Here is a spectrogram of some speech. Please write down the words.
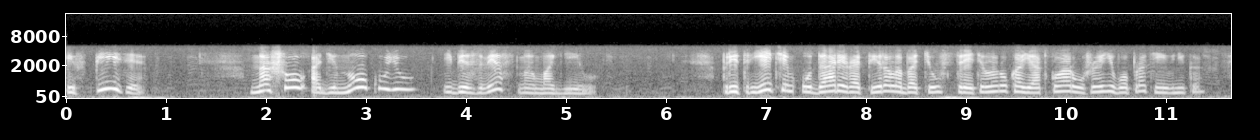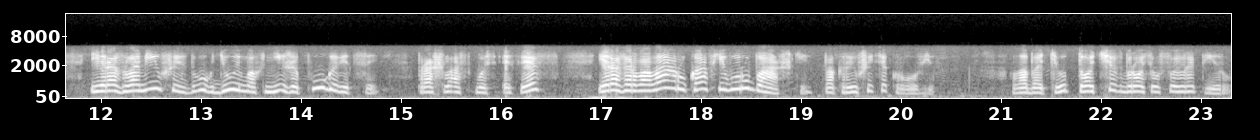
и в Пизе нашел одинокую и безвестную могилу. При третьем ударе рапира Лоботю встретила рукоятку оружия его противника и, разломившись в двух дюймах ниже пуговицы, прошла сквозь эфес и разорвала рукав его рубашки, покрывшейся кровью. Лоботю тотчас бросил свою рапиру.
